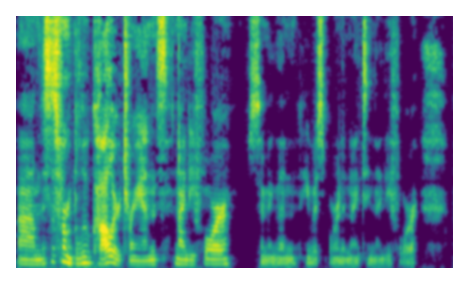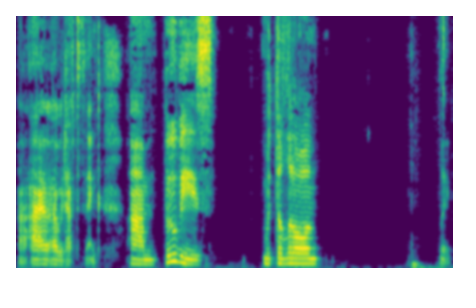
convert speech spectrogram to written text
Um, this is from Blue Collar Trans, 94, assuming then he was born in 1994. Uh, I, I would have to think. Um, boobies with the little, like.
